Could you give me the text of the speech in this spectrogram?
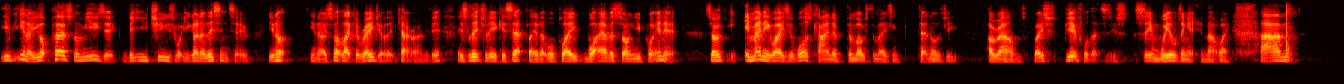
You you know, you got personal music that you choose what you're going to listen to. You're not, you know, it's not like a radio that you carry around with you. It's literally a cassette player that will play whatever song you put in it. So in many ways, it was kind of the most amazing technology around. But it's beautiful that just see him wielding it in that way. Um,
